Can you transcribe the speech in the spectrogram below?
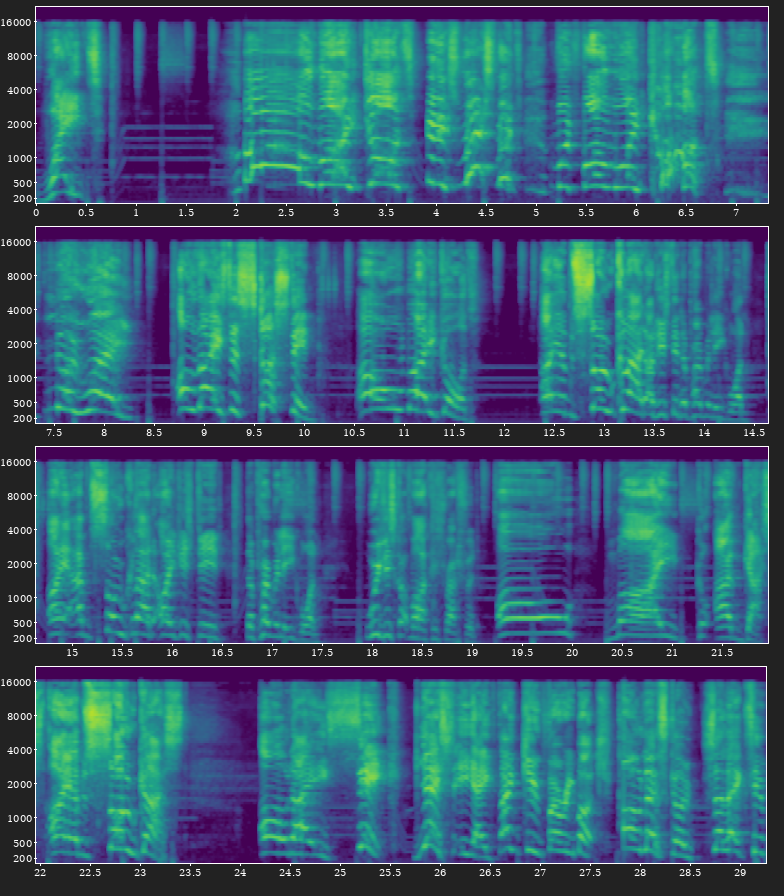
Wait! Oh my god! It's Rashford! My, oh my god! No way! Oh, that is disgusting! Oh my god! I am so glad I just did the Premier League one. I am so glad I just did the Premier League one. We just got Marcus Rashford. Oh my god. I'm gassed. I am so gassed. Oh, that is sick. Yes, EA. Thank you very much. Oh, let's go. Select him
